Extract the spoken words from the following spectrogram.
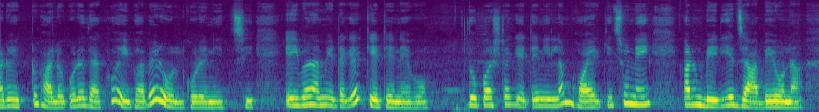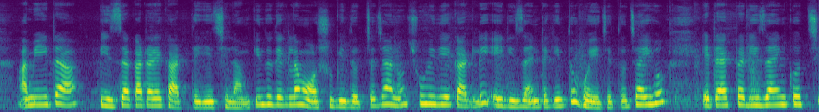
আরও একটু ভালো করে দেখো, এইভাবে রোল করে নিচ্ছি। এইবার আমি এটাকে কেটে নেব। দুপাশটা কেটে নিলাম, ভয়ের কিছু নেই, কারণ বেরিয়ে যাবেও না। আমি এটা পিৎজা কাটারে কাটতে গিয়েছিলাম কিন্তু দেখলাম অসুবিধা হচ্ছে, জানো? ছুরি দিয়ে কাটলে এই ডিজাইনটা কিন্তু হয়ে যেত। যাই হোক, এটা একটা ডিজাইন করছি,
